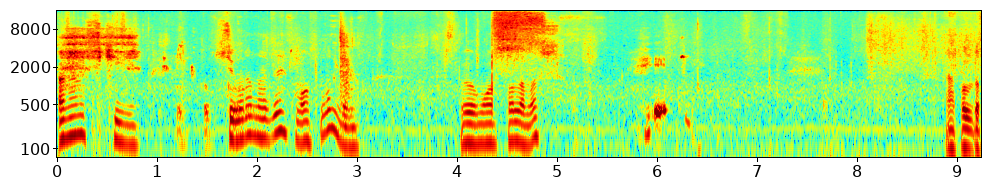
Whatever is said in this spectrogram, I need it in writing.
Ananı sikeyim. Sigara nerede? Montunda mı benim? Yok mont olamaz. Ha buldum.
